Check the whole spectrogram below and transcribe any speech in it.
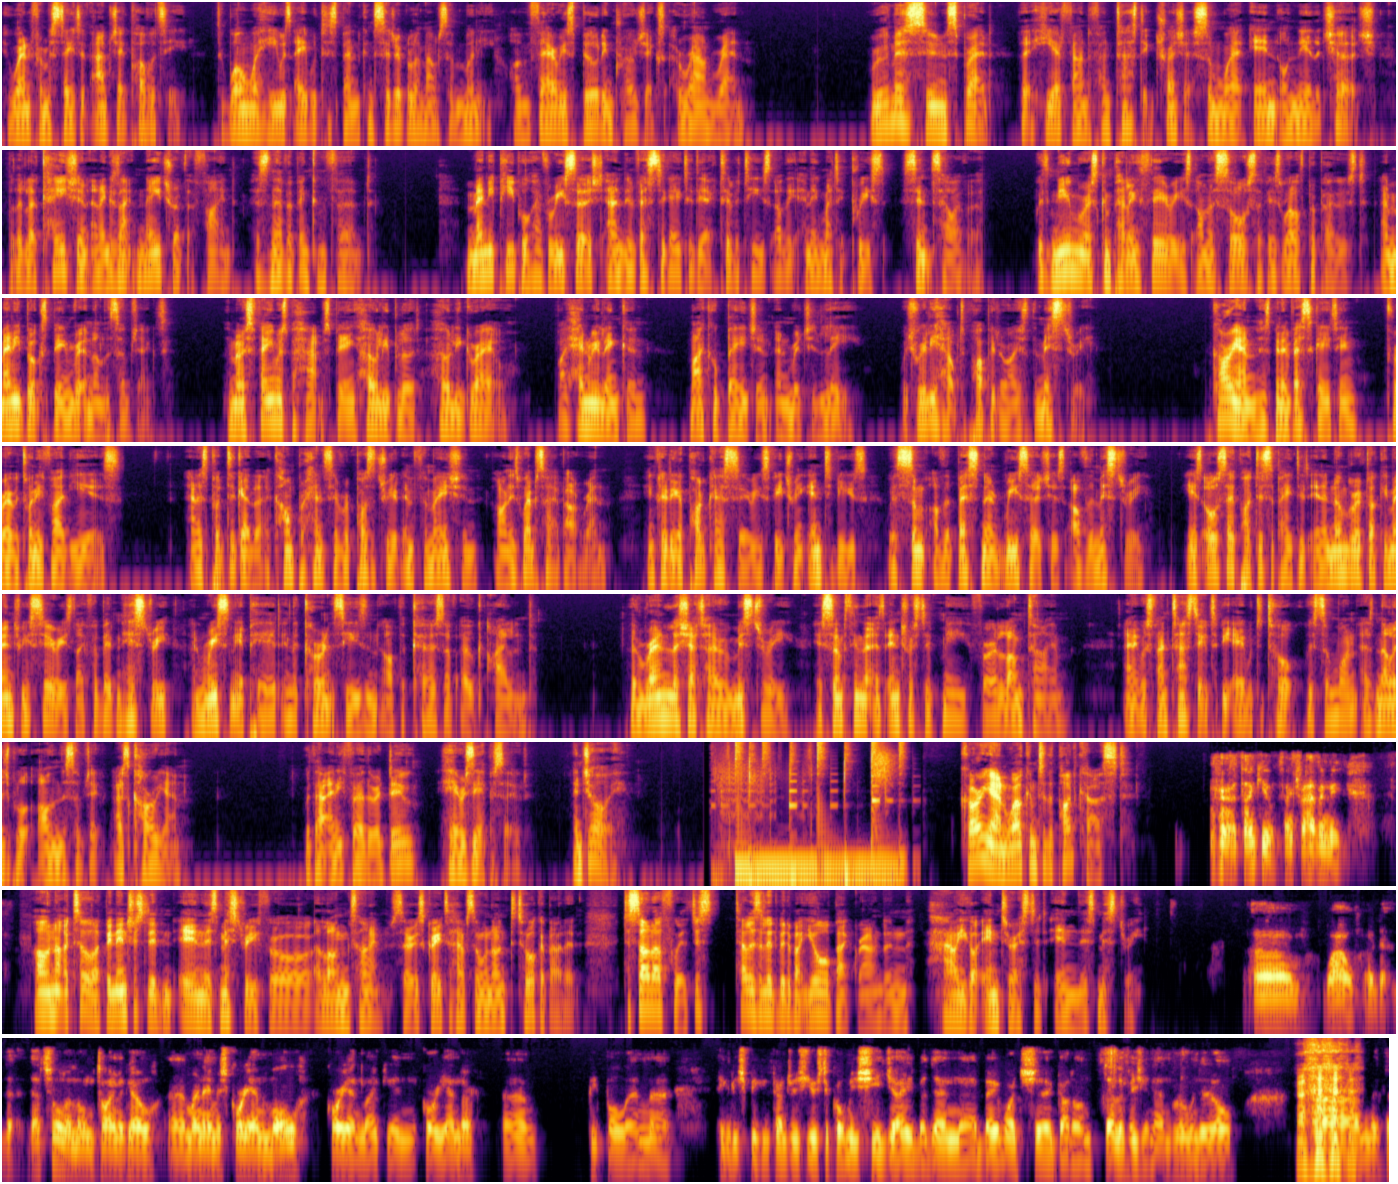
who went from a state of abject poverty to one where he was able to spend considerable amounts of money on various building projects around Rennes. Rumours soon spread that he had found a fantastic treasure somewhere in or near the church, but the location and exact nature of that find has never been confirmed. Many people have researched and investigated the activities of the enigmatic priest since, however, with numerous compelling theories on the source of his wealth proposed, and many books being written on the subject. The most famous, perhaps, being Holy Blood, Holy Grail by Henry Lincoln, Michael Baigent, and Richard Leigh, which really helped to popularize the mystery. Corjan has been investigating for over 25 years and has put together a comprehensive repository of information on his website about Rennes, including a podcast series featuring interviews with some of the best known researchers of the mystery. He has also participated in a number of documentary series like Forbidden History and recently appeared in the current season of The Curse of Oak Island. The Rennes le Chateau mystery is something that has interested me for a long time, and it was fantastic to be able to talk with someone as knowledgeable on the subject as Corjan. Without any further ado, here is the episode. Enjoy! Corjan, welcome to the podcast. Thank you. Thanks for having me. Oh, not at all. I've been interested in, in, this mystery for a long time. So it's great to have someone on to talk about it. To start off with, just tell us a little bit about your background and how you got interested in this mystery. Um, wow, uh, that's all a long time ago. Uh, my name is Corjan Mol, Corjan like in coriander. Um, people in uh, English speaking countries used to call me CJ, but then uh, Baywatch uh, got on television and ruined it all um,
